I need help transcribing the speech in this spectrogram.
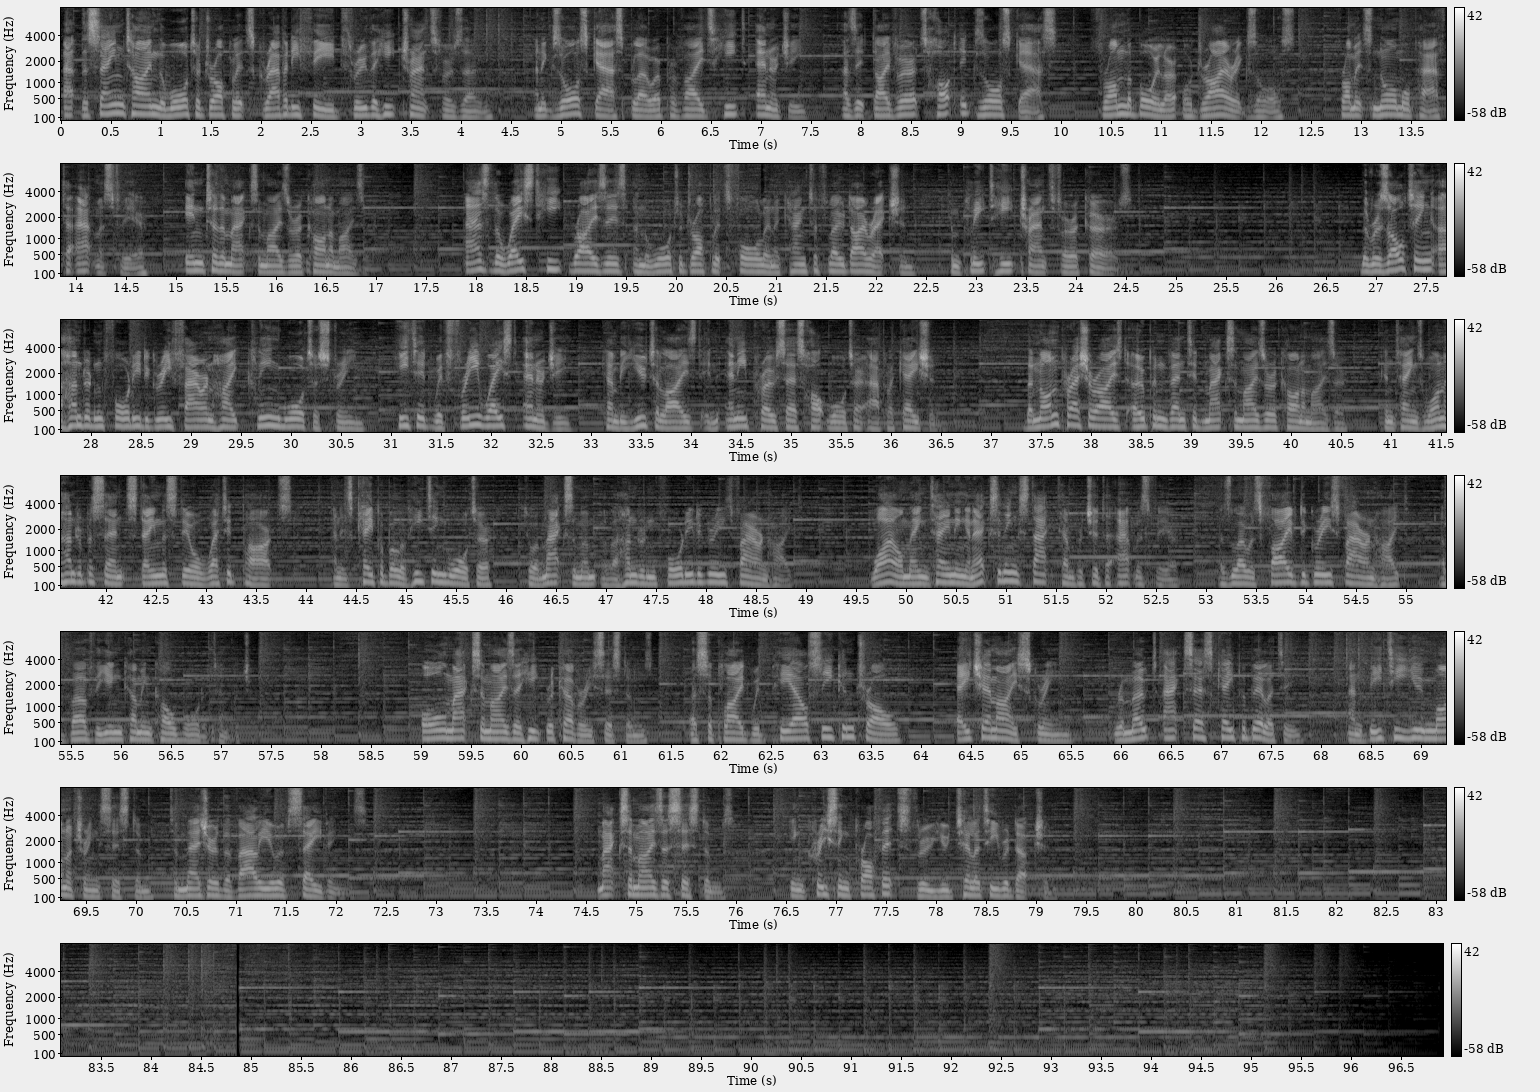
At the same time the water droplets gravity feed through the heat transfer zone, an exhaust gas blower provides heat energy as it diverts hot exhaust gas from the boiler or dryer exhaust from its normal path to atmosphere into the maximizer economizer. As the waste heat rises and the water droplets fall in a counterflow direction, complete heat transfer occurs. The resulting 140 degree Fahrenheit clean water stream, heated with free waste energy, can be utilized in any process hot water application. The non pressurized open vented maximizer economizer contains 100% stainless steel wetted parts and is capable of heating water to a maximum of 140 degrees Fahrenheit, while maintaining an exiting stack temperature to atmosphere as low as 5 degrees Fahrenheit above the incoming cold water temperature. All Maximizer heat recovery systems are supplied with PLC control, HMI screen, remote access capability, and BTU monitoring system to measure the value of savings. Maximizer systems, increasing profits through utility reduction.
